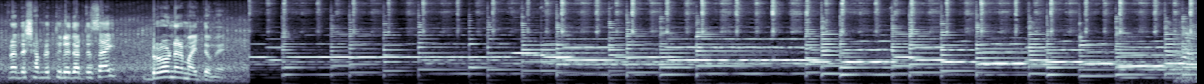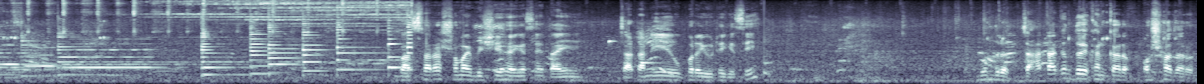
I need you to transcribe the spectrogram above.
আপনাদের সামনে তুলে ধরতে চাই ড্রোনের মাধ্যমে। বাস ছাড়ার সময় বেশি হয়ে গেছে, তাই চাটা নিয়ে উপরে উঠে গেছি। বন্ধুরা, চাটা কিন্তু এখানকার অসাধারণ,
